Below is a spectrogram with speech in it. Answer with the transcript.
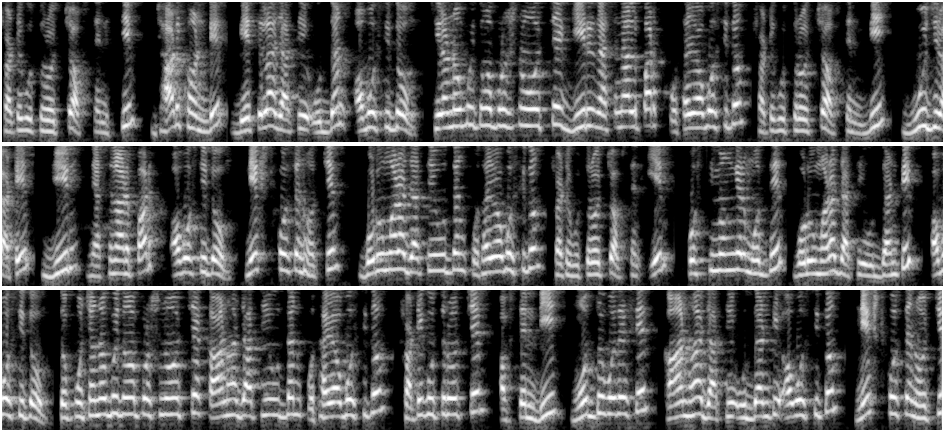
সঠিক উত্তর হচ্ছে অপশন সি ঝাড়খণ্ডে বেতলা জাতীয় উদ্যান অবস্থিত। তিরানব্বইতম প্রশ্ন হচ্ছে, গির ন্যাশনাল পার্ক কোথায় অবস্থিত? সঠিক উত্তর হচ্ছে অপশন বি গুজরাটে গির ন্যাশনাল পার্ক অবস্থিত। নেক্সট কোশ্চেন হচ্ছে, গরুমারা জাতীয় উদ্যান কোথায় অবস্থিত? সঠিক উত্তর হচ্ছে অপশন এ পশ্চিমবঙ্গের মধ্যে গরুমারা জাতীয় উদ্যানটি অবস্থিত। তো পঁচানব্বইতম প্রশ্ন হচ্ছে, কানহা জাতীয় উদ্যান কোথায় অবস্থিত? সঠিক উত্তর হচ্ছে অপশন ডি মধ্যপ্রদেশে কানহা জাতীয় উদ্যানটি অবস্থিত। নেক্সট কোশ্চেন হচ্ছে,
